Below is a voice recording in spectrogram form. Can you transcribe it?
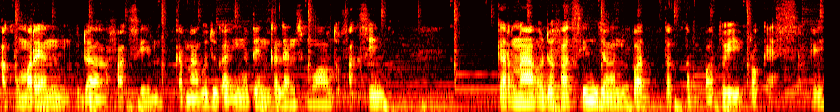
aku kemarin udah vaksin karena aku juga ingetin kalian semua untuk vaksin. Karena udah vaksin, jangan lupa tetap patuhi prokes, oke?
